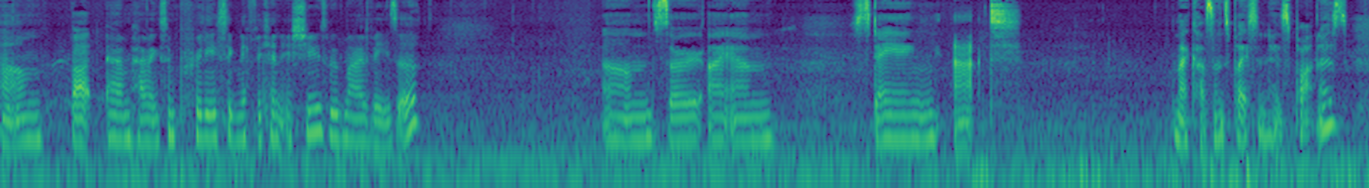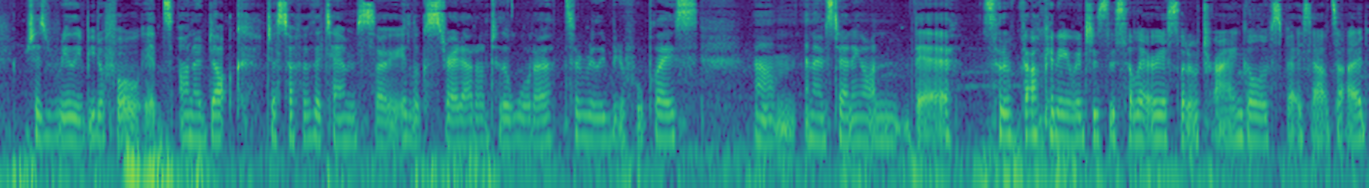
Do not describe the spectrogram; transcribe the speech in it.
um, but am having some pretty significant issues with my visa. Um, so I am staying at my cousin's place and his partner's, which is really beautiful. It's on a dock just off of the Thames, so it looks straight out onto the water. It's a really beautiful place. Um, and I'm standing on their sort of balcony, which is this hilarious little triangle of space outside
